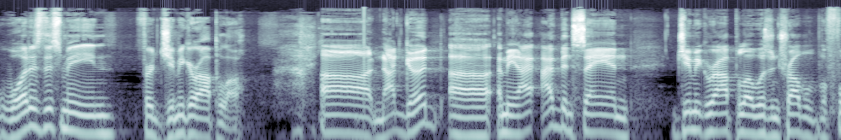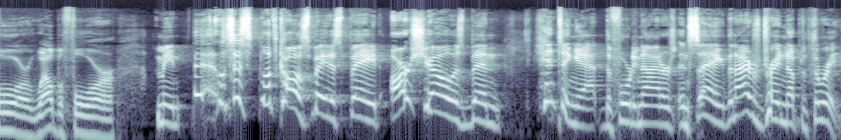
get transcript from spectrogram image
What does this mean for Jimmy Garoppolo? Uh, not good. Uh, I mean, I, I've been saying Jimmy Garoppolo was in trouble before, well before. I mean, eh, let's just let's call a spade a spade. Our show has been hinting at the 49ers and saying the Niners are trading up to three.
